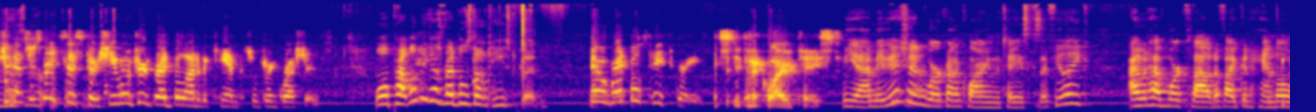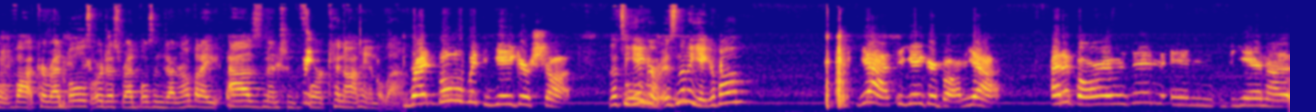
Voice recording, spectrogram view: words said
She, Mm, that's just my sister. She won't drink Red Bull out of a can, but she'll drink rushes. Well, probably because Red Bulls don't taste good. No, Red Bulls taste great. It's, it's an acquired taste. Yeah, maybe I should work on acquiring the taste because I feel like I would have more clout if I could handle vodka Red Bulls or just Red Bulls in general. But I, as mentioned before, cannot handle them. Red Bull with Jaeger shots. That's a. Jaeger. Isn't that a Jaeger bomb? Yeah, it's a Jaeger bomb. Yeah. At a bar I was in in Vienna,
